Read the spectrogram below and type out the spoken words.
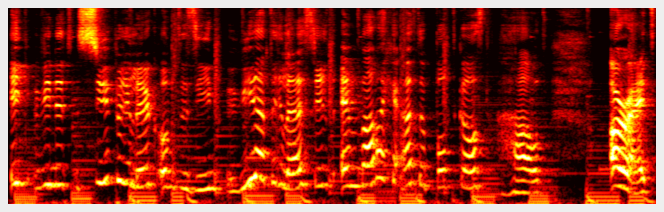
Ik vind het super leuk om te zien wie dat er luistert en wat je uit de podcast haalt. Alright,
